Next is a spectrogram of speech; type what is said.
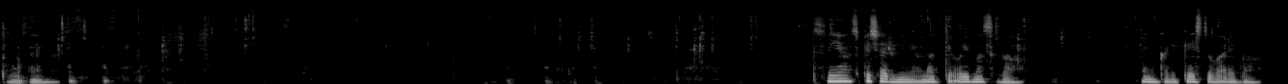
とうございます。水スペシャルにはなっておりますが、何かリクエストがあれば、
